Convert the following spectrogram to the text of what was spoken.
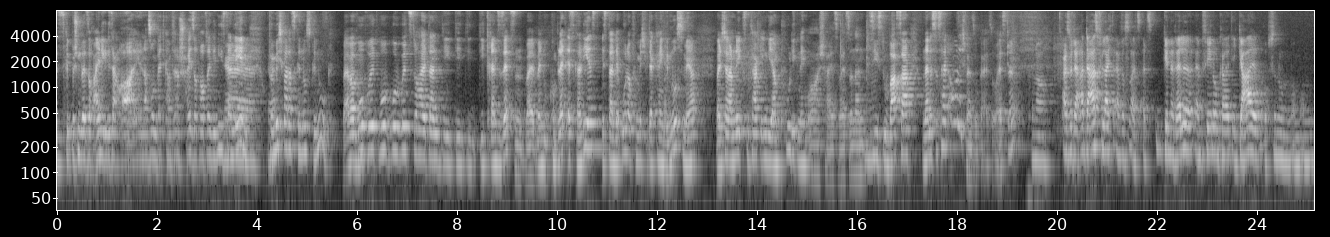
Es gibt bestimmt jetzt auch einige, die sagen, oh, nach so einem Wettkampf, da scheiß auch drauf, dann genieß ja, dein Leben. Ja, ja. Für mich war das Genuss genug. Aber wo, wo, wo willst du halt dann die, die, die, die Grenze setzen? Weil wenn du komplett eskalierst, ist dann der Urlaub für mich wieder kein Genuss mehr, weil ich dann am nächsten Tag irgendwie am Pool liege und denke, oh scheiße, weißt du, und dann mhm. ziehst du Wasser und dann ist es halt auch nicht mehr so geil, so, weißt du? Genau. Also da, da ist vielleicht einfach so als, als generelle Empfehlung halt, egal ob es nun um, um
